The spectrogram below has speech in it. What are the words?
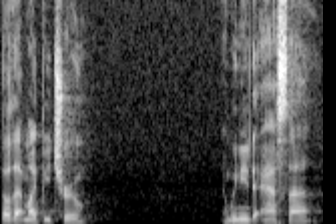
Though that might be true. And we need to ask that.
